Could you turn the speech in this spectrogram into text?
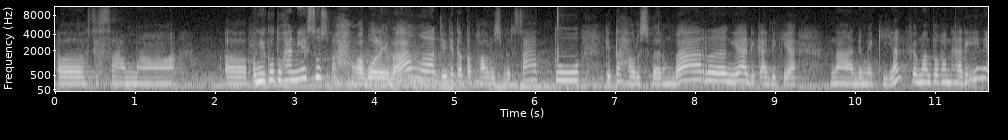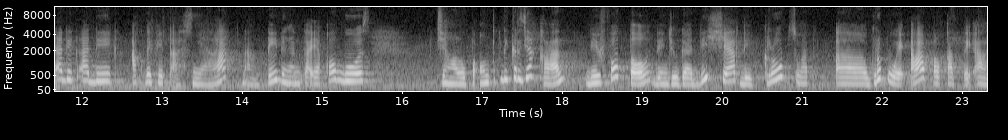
uh, sesama uh, pengikut Tuhan Yesus, ah nggak boleh banget. Jadi tetap harus bersatu, kita harus bareng-bareng ya adik-adik ya. Nah demikian firman Tuhan hari ini adik-adik aktivitasnya nanti dengan Kak Yakobus. Jangan lupa untuk dikerjakan, difoto dan juga di share di grup uh, grup WA Pelkat PA.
